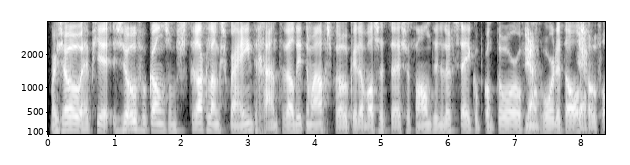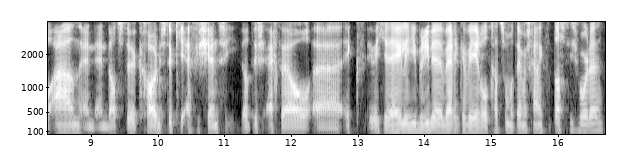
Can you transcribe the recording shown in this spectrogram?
Maar zo heb je zoveel kans om strak langs elkaar heen te gaan. Terwijl dit normaal gesproken, dan was het eh, een soort van hand in de lucht steken op kantoor. Of Ja. iemand hoorde het al, Ja. schoof al aan. En, en dat stuk, gewoon een stukje efficiëntie. Dat is echt wel, eh, ik, weet je, de hele hybride werkenwereld gaat zometeen waarschijnlijk fantastisch worden.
